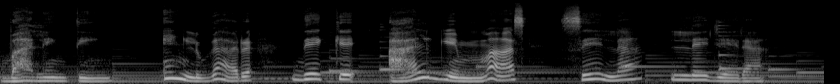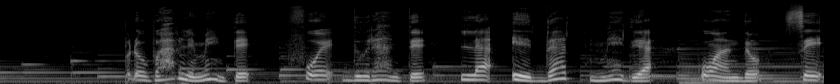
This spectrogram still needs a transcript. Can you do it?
Valentín en lugar de que alguien más se la leyera. Probablemente fue durante la Edad Media cuando se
